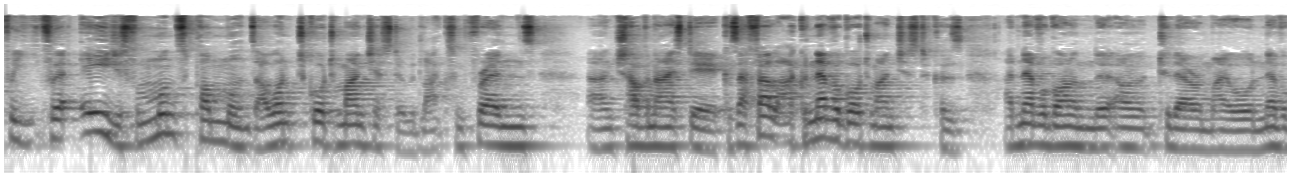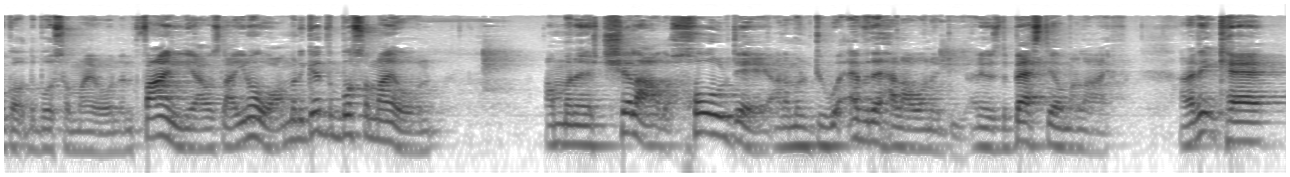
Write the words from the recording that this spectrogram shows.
for for ages, for months upon months, I wanted to go to Manchester with like some friends and just have a nice day because I felt I could never go to Manchester because I'd never gone the, to there on my own, never got the bus on my own. And finally, I was like, you know what, I'm gonna get the bus on my own. I'm gonna chill out the whole day and I'm gonna do whatever the hell I want to do. And it was the best day of my life. And I didn't care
